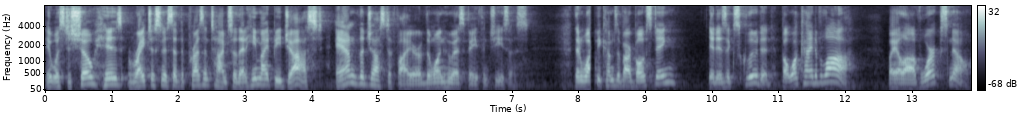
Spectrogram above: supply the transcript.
it was to show his righteousness at the present time so that he might be just and the justifier of the one who has faith in Jesus. Then what becomes of our boasting? It is excluded. But what kind of law? By a law of works? No,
